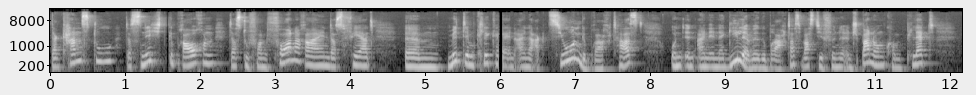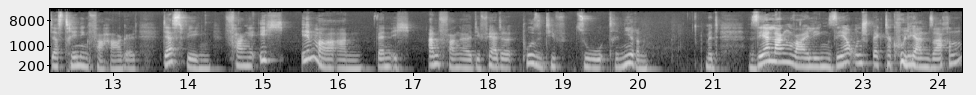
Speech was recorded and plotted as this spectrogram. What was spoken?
dann kannst du das nicht gebrauchen, dass du von vornherein das Pferd ähm, mit dem Klicker in eine Aktion gebracht hast und in ein Energielevel gebracht hast, was dir für eine Entspannung komplett das Training verhagelt. Deswegen fange ich immer an, wenn ich anfange, die Pferde positiv zu trainieren, mit sehr langweiligen, sehr unspektakulären Sachen,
